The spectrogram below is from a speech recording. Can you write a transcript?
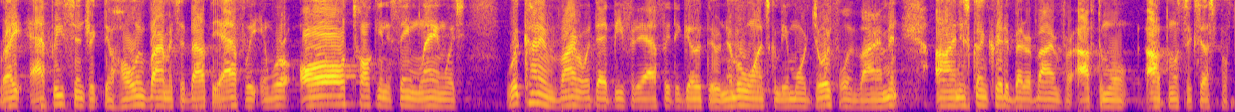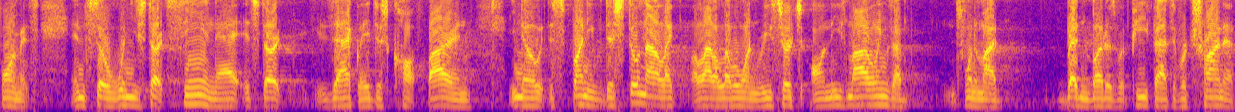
right? Athlete-centric, the whole environment's about the athlete, and we're all talking the same language what kind of environment would that be for the athlete to go through? Number one, it's going to be a more joyful environment, uh, and it's going to create a better environment for optimal, optimal success performance. And so when you start seeing that, it start exactly it just caught fire. And you know, it's funny. There's still not like a lot of level one research on these modelings. I, it's one of my bread and butters with PFATS. If we're trying to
